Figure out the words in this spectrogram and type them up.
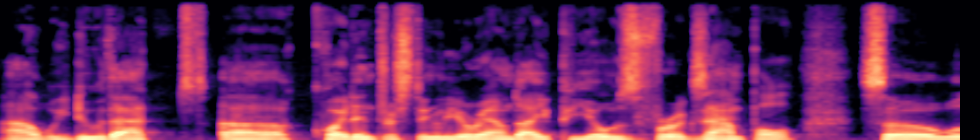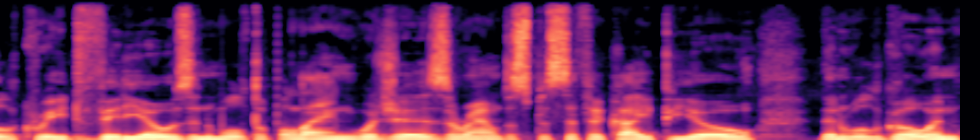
Uh, we do that uh, quite interestingly around IPOs, for example. So we'll create videos in multiple languages around a specific IPO, then we'll go and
